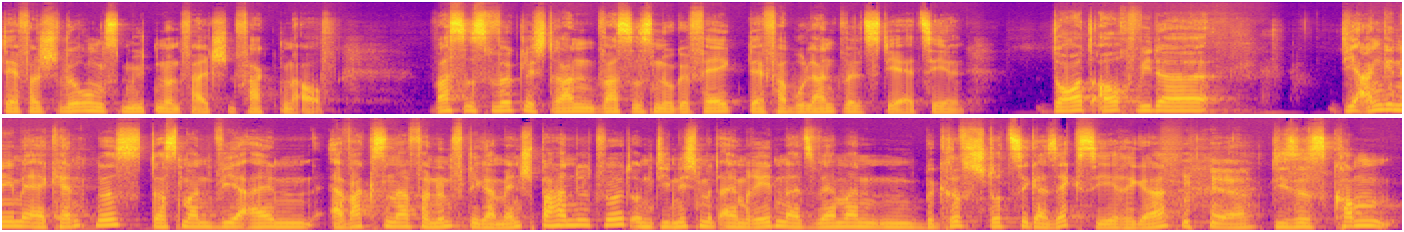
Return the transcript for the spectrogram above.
der Verschwörungsmythen und falschen Fakten auf. Was ist wirklich dran, was ist nur gefaked? Der Fabulant will's dir erzählen. Dort auch wieder die angenehme Erkenntnis, dass man wie ein erwachsener, vernünftiger Mensch behandelt wird und die nicht mit einem reden, als wäre man ein begriffsstutziger Sechsjähriger. Ja. Dieses Komm,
